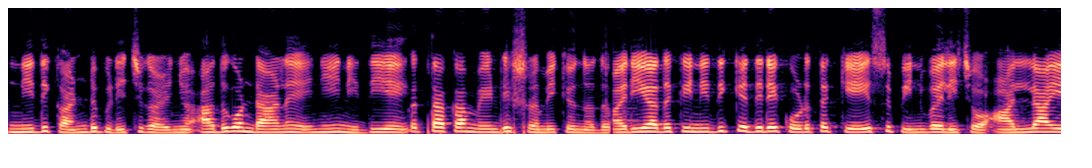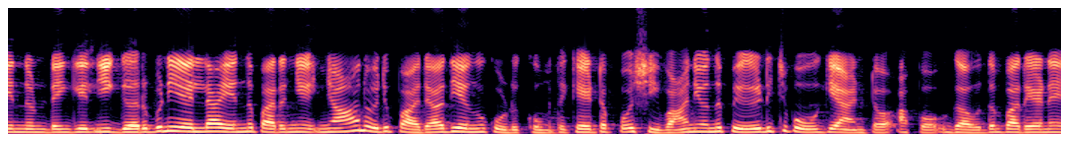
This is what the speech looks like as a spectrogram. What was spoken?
നിധി കണ്ടുപിടിച്ചു കഴിഞ്ഞു. അതുകൊണ്ടാണ് നീ നിധിയെ അകത്താക്കാൻ വേണ്ടി ശ്രമിക്കുന്നത്. മര്യാദയ്ക്ക് നിധിക്കെതിരെ കൊടുത്ത കേസ് പിൻവലിച്ചോ? അല്ല എന്നുണ്ടെങ്കിൽ നീ ഗർഭിണിയല്ല എന്ന് പറഞ്ഞ് ഞാൻ ഒരു പരാതി അങ്ങ് കൊടുക്കും. അത് കേട്ടപ്പോൾ ശിവാനി ഒന്ന് പേടിച്ചു പോവുകയാണ് കേട്ടോ അപ്പോൾ ഗൗതം പറയണേ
